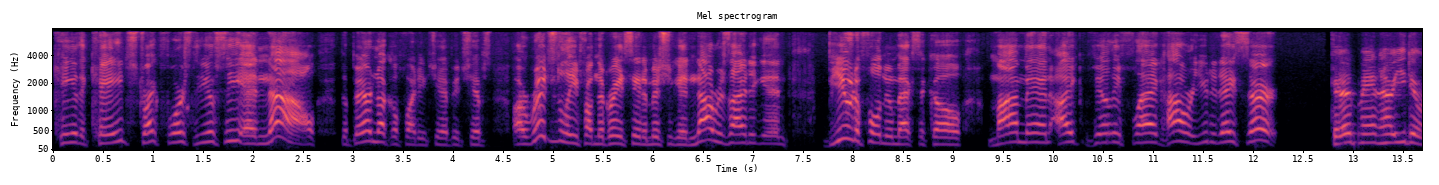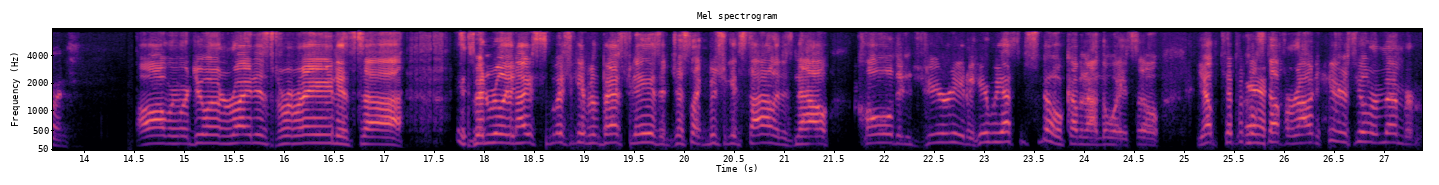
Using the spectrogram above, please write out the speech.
King of the Cage, Strikeforce, the UFC, and now the Bare Knuckle Fighting Championships, originally from the great state of Michigan, now residing in beautiful New Mexico. My man Ike Valle-Flagg, how are you today, sir? Good, man. How are you doing? Oh, we were doing right as rain. It's uh, it's been really nice in Michigan for the past few days, and just like Michigan style, it is now cold and dreary. And here we have some snow coming on the way. So, yep, typical yeah. stuff around here, as you'll remember.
